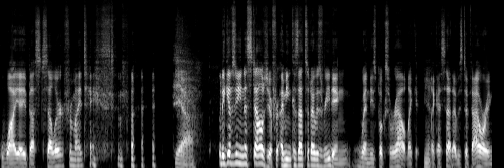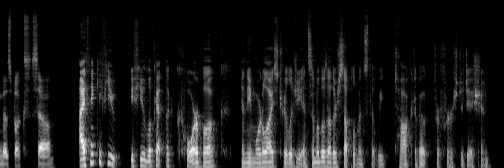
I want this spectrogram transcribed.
YA bestseller for my taste. Yeah, but it gives me nostalgia for I mean cuz that's what I was reading when these books were out. Like Yeah. like I said, I was devouring those books. So, I think if you if you look at the core book and the Immortal Eyes trilogy and some of those other supplements that we talked about for first edition,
